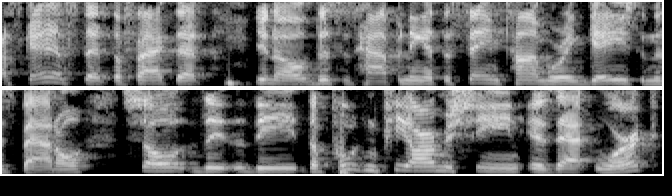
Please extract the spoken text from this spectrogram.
askance at the fact that you know this is happening at the same time we're engaged in this battle. So the the the Putin PR machine is at work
